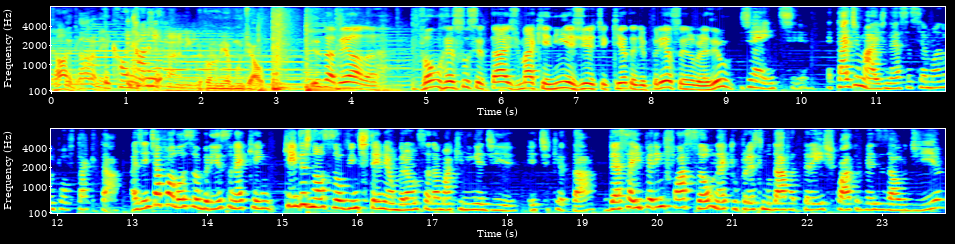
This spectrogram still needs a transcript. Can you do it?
Economy. Economy. Economy. Economy. Economia mundial. Isabela, vão ressuscitar as maquininhas de etiqueta de preço aí no Brasil? Gente, é, tá demais, né? Essa semana o povo tá que tá. A gente já falou sobre isso, né? Quem, quem dos nossos ouvintes tem lembrança da maquininha de etiquetar? Dessa hiperinflação, né? Que o preço mudava três, quatro vezes ao dia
